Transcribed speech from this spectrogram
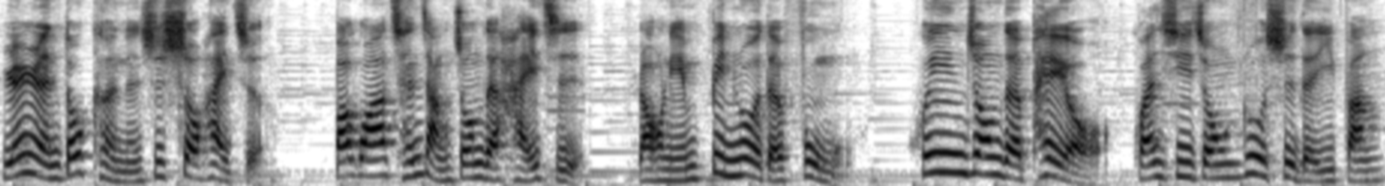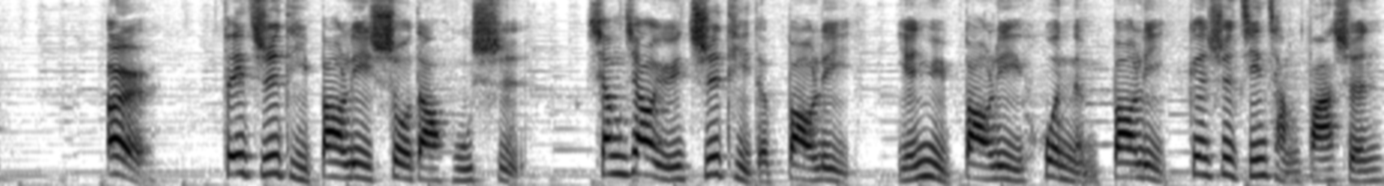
人人都可能是受害者，包括成长中的孩子、老年病弱的父母、婚姻中的配偶、关系中弱势的一方；二，非肢体暴力受到忽视，相较于肢体的暴力，言语暴力或冷暴力更是经常发生，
